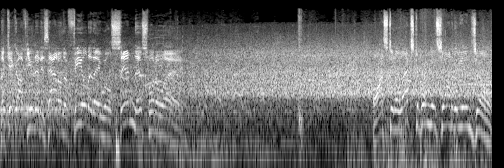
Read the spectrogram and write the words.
The kickoff unit is out on the field, and they will send this one away. Austin elects to bring this out of the end zone.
